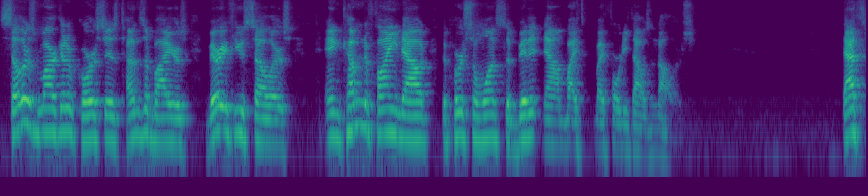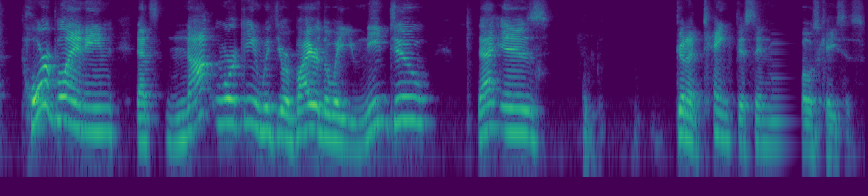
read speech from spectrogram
Seller's market, of course, is tons of buyers, very few sellers. And come to find out, the person wants to bid it down by, by $40,000. That's poor planning. That's not working with your buyer the way you need to that is going to tank this in most cases.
